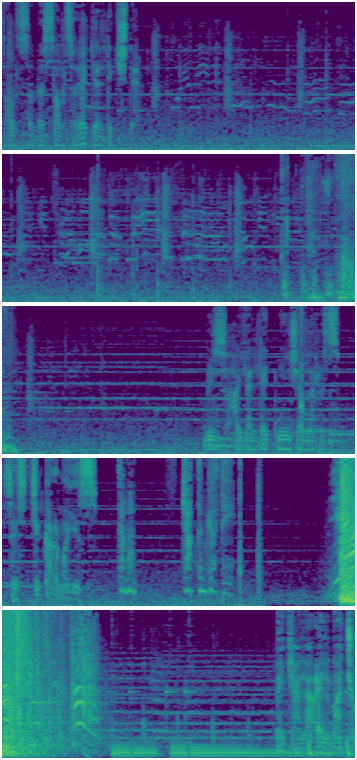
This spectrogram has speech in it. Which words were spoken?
Salsa ve salsaya geldik işte. Biz hayalet ninjalarız. Ses çıkarmayız. Tamam. Çaktım köfteyi. Pekala El Macho.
